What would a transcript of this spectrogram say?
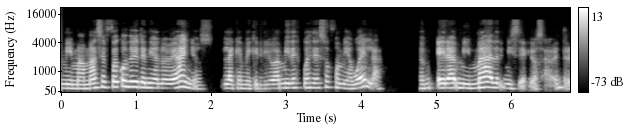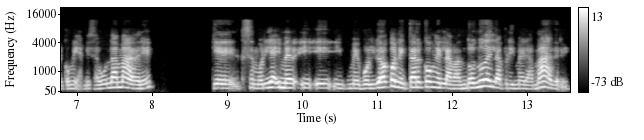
mi mamá se fue cuando yo tenía nueve años. La que me crió a mí después de eso fue mi abuela. Em, era mi madre, mi, o sea, entre comillas, mi segunda madre, que se moría y me, y, me volvió a conectar con el abandono de la primera madre.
